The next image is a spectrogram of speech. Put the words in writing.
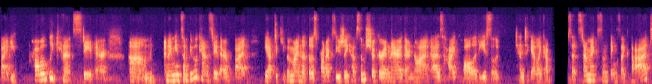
But you probably can't stay there. Um, and I mean, some people can't stay there, but you have to keep in mind that those products usually have some sugar in there. They're not as high quality, so tend to get like upset stomachs and things like that.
